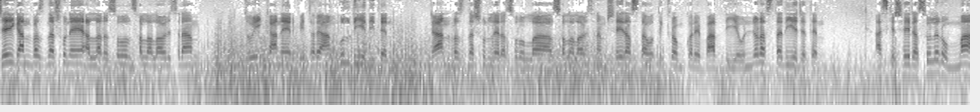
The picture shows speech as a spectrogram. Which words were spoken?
যেই গান বাজনা শুনে আল্লাহ রসুল সাল্লাহাম দুই কানের ভিতরে আঙ্গুল দিয়ে দিতেন, গান বাজনা শুনলে রসুল্লাহ সাল্লাহাম সেই রাস্তা অতিক্রম করে বাদ দিয়ে অন্য রাস্তা দিয়ে যেতেন। আজকে সেই রাসুলের উম্মা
